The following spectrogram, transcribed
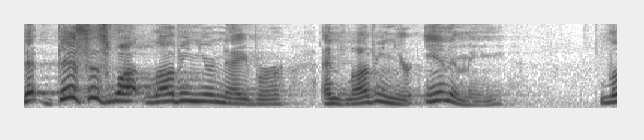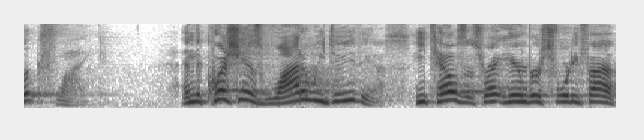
That this is what loving your neighbor and loving your enemy looks like. And the question is, why do we do this? He tells us right here in verse 45.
